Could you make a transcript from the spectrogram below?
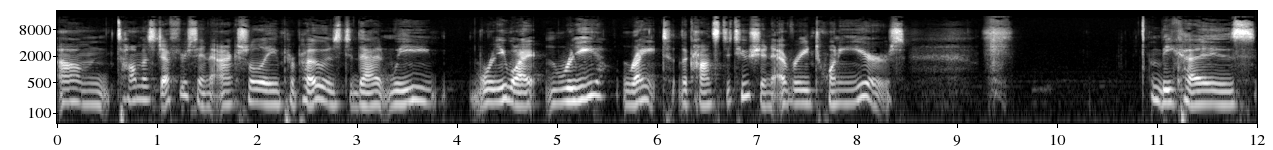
um, Thomas Jefferson actually proposed that we rewrite, rewrite the Constitution every 20 years because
